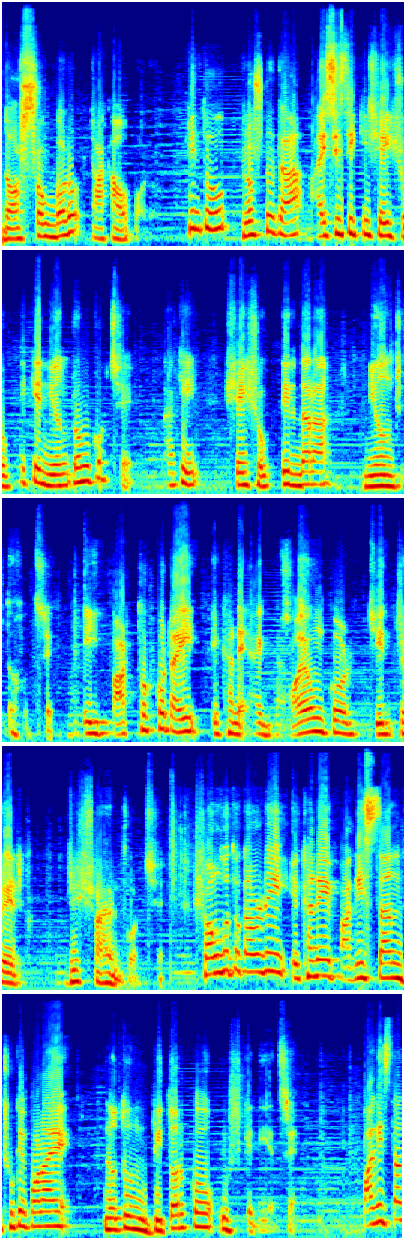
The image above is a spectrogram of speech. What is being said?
দর্শক বড়, টাকাও বড়। কিন্তু প্রশ্নটা আইসিসি কি সেই শক্তিকে নিয়ন্ত্রণ করছে, নাকি সেই শক্তির দ্বারা নিয়ন্ত্রিত হচ্ছে? এই পার্থক্যটাই এখানে এক ভয়ঙ্কর চিত্রের দৃশ্যায়ন করছে। সঙ্গত কারণেই এখানে পাকিস্তান ঢুকে পড়ায় নতুন বিতর্ক উস্কে দিয়েছে। পাকিস্তান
